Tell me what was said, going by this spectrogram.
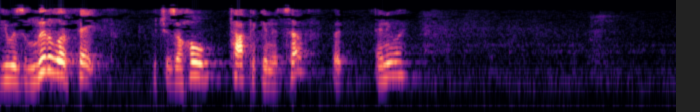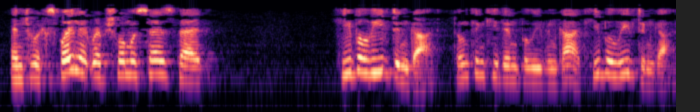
he was little of faith, which is a whole topic in itself. But anyway. And to explain it, Reb Shlomo says that he believed in God. Don't think he didn't believe in God. He believed in God,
